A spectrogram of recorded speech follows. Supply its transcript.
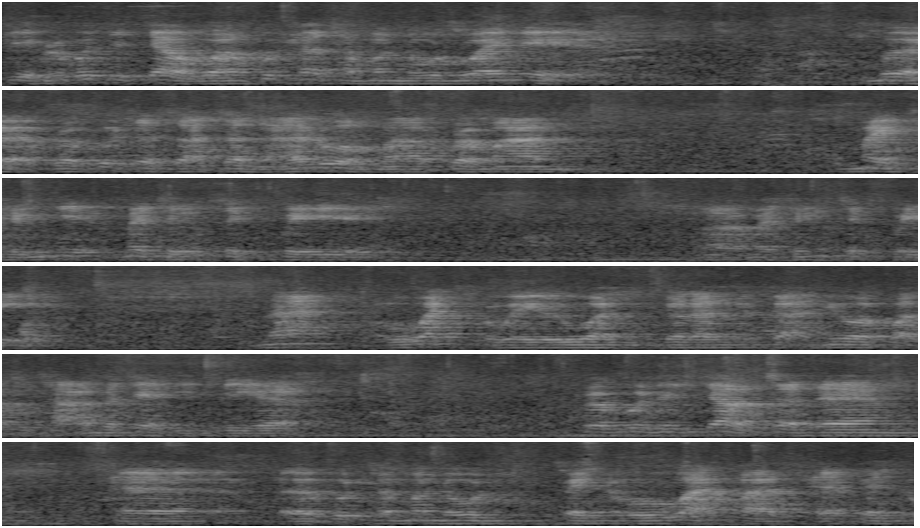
ที่พระพุทธเจ้าวางพุทธธรรมนูญไว้นี่เมื่อพระพุทธศาสนาร่วมมาประมาณ ไม่ถึงไม่ถึงสิบปีไม่ถึงสิบปีนะ วัดเวรวนกรันกานิวปัสถานประเทศอินเดีย พระพุทธเจ้าแสดงพุทธมนูญเป็นโอวาทปาเอ่อเป็นโอ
